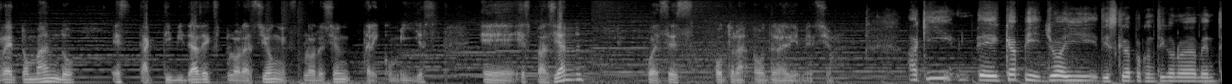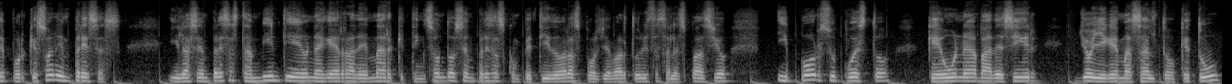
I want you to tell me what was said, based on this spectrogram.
retomando esta actividad de exploración, exploración entre comillas, eh, espacial, pues es otra, otra dimensión. Aquí, eh, Capi, yo ahí discrepo contigo nuevamente porque son empresas y las empresas también tienen una guerra de marketing. Son dos empresas competidoras por llevar turistas al espacio y por supuesto que una va a decir yo llegué más alto que tú,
